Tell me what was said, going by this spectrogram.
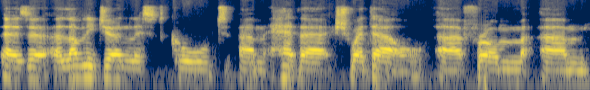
there's a, a, lovely journalist called um, Heather Schwedel uh, from, um,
